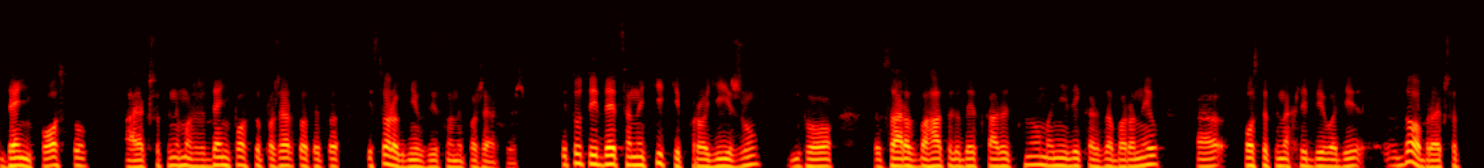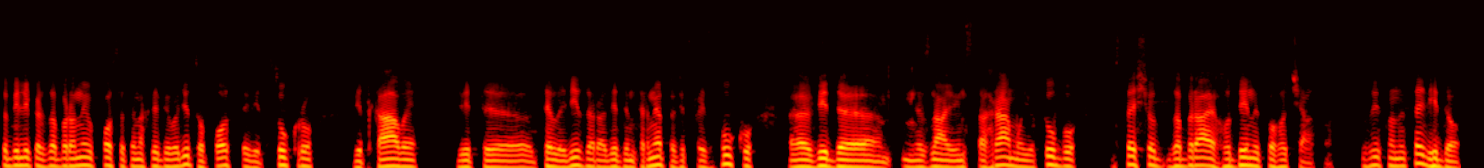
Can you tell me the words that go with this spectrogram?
день посту, а якщо ти не можеш день посту пожертвувати, то і 40 днів, звісно, не пожертвуєш. І тут йдеться не тільки про їжу, бо зараз багато людей скажуть, ну мені лікар заборонив постити на хлібі воді. Добре, якщо тобі лікар заборонив постити на хлібі воді, то пости від цукру, від кави, від е, телевізора, від інтернету, від Фейсбуку, е, від е, не знаю, інстаграму, Ютубу, все, що забирає години твого часу. Звісно, не це відео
